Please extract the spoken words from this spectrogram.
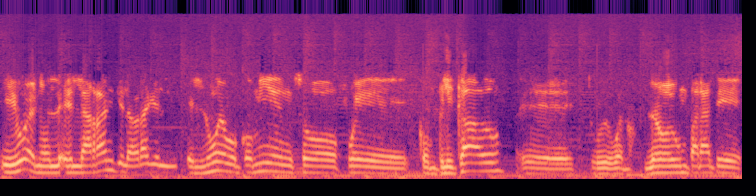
Y bueno, el, arranque, la verdad que el, nuevo comienzo fue complicado. Eh, bueno, luego de un parate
